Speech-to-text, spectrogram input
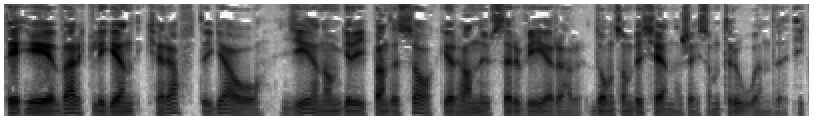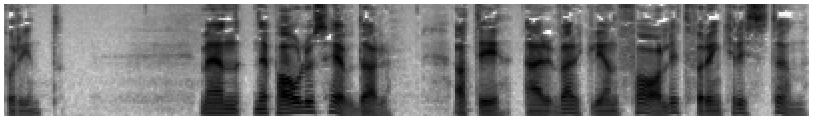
Det är verkligen kraftiga och genomgripande saker han nu serverar de som bekänner sig som troende i Korint. Men när Paulus hävdar att det är verkligen farligt för en kristen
